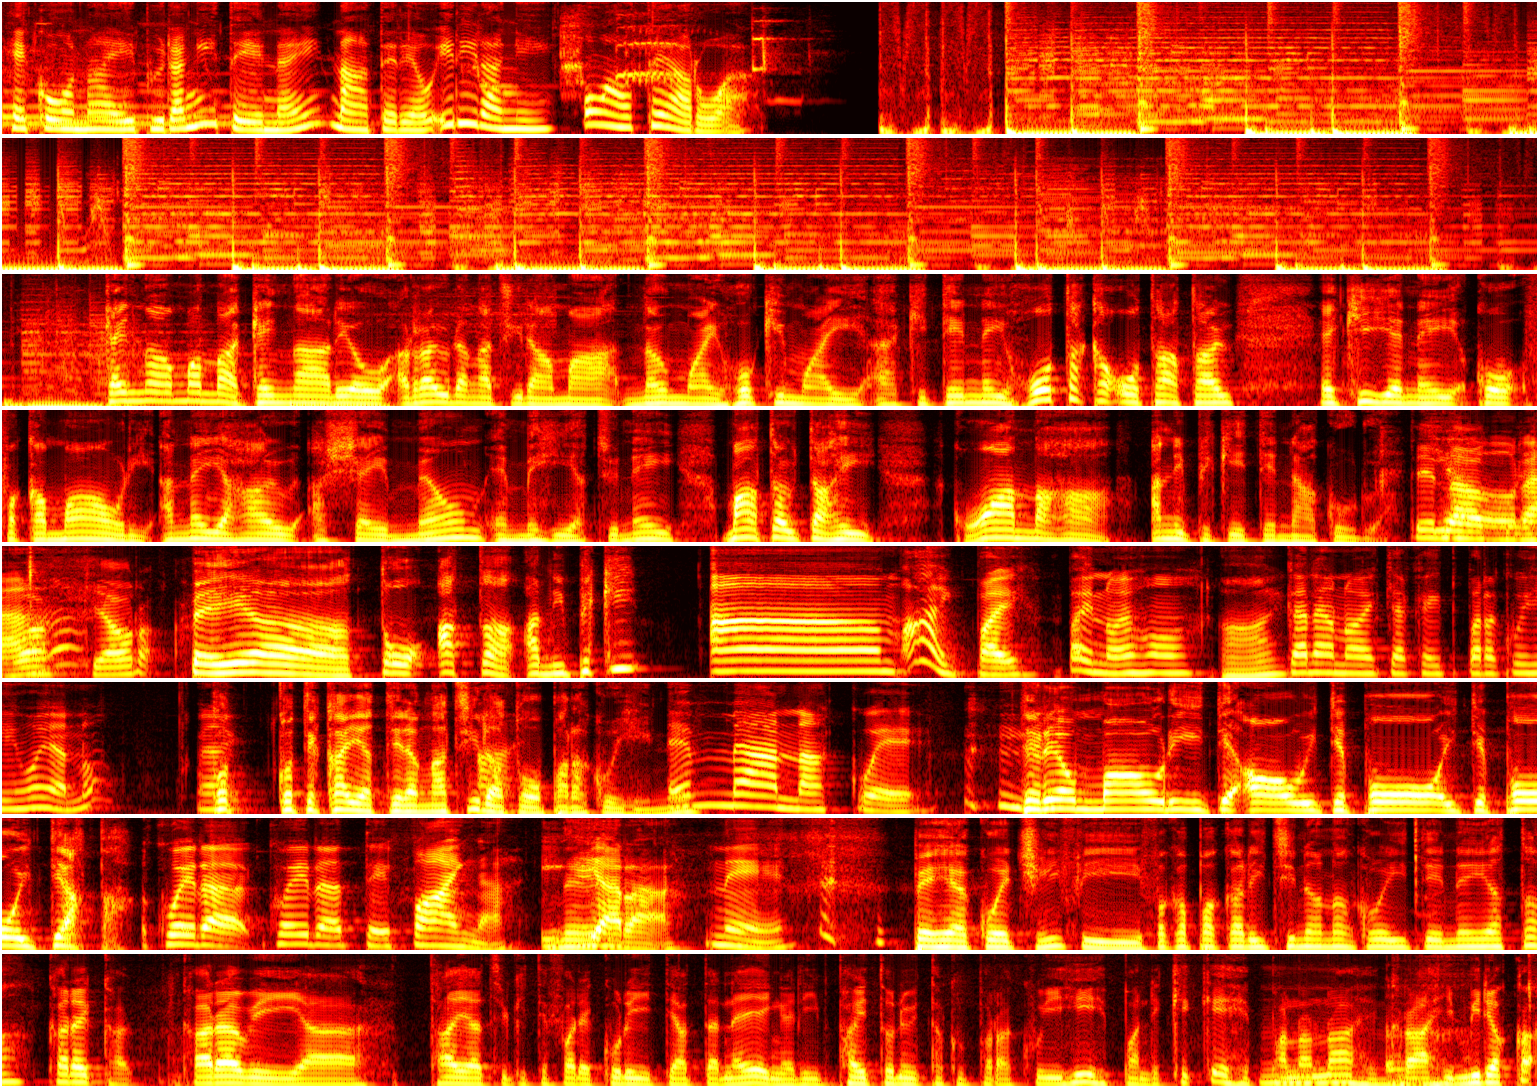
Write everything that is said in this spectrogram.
He kōnae ipurangi tēnei nā Te Reo Irirangi o Aotearoa. Kei ngā mana, kei ngā reo rau rangatira mā, nau mai, hoki mai ki tēnei hōtaka o tātou E kīia nei ko Whakamāori, anei ahau a Shay Milne e mihi atu nei, mātou tahi, ko āna hā, Anipiki tēnā kōrua. Tēnā koe hoa, kia ora. Pehea tō ata Anipiki? Um, ai, pai, pai noa iho. Ai. Kare anō e kia kei te parakuihi hoi anō. Ko, ko te kai a te rangatira tō parakuihi, ne? E mea ana koe. te reo Māori i te ao, i te pō, i te pō, i te ata. Koira, koira te whāinga i ne. ia rā, nē. Pēhea koe, Chief, i whakapakari tinana koe i tēnei ata? Karekau. Ka rau i uh, tae atu ki te whare kori i te ata nei, engari pai tonu taku parakuihi, he panekeke, he panana, mm. he karāhi miraka.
